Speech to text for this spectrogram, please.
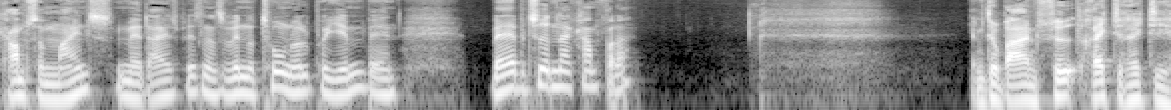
kamp som Mainz med dig i spidsen, altså vinder 2-0 på hjemmebane. Hvad betyder den her kamp for dig? Jamen, det var bare en fed, rigtig, rigtig,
